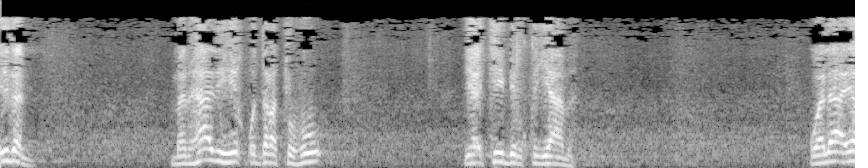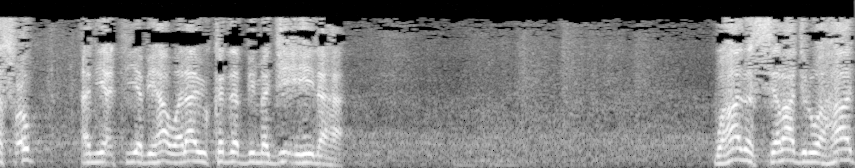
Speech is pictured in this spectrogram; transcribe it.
إذا من هذه قدرته يأتي بالقيامة. ولا يصعب أن يأتي بها ولا يكذب بمجيئه لها. وهذا السراج الوهاد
